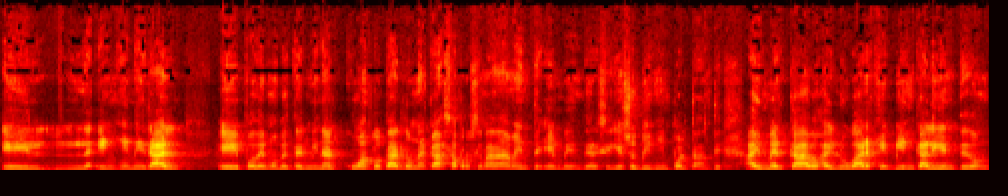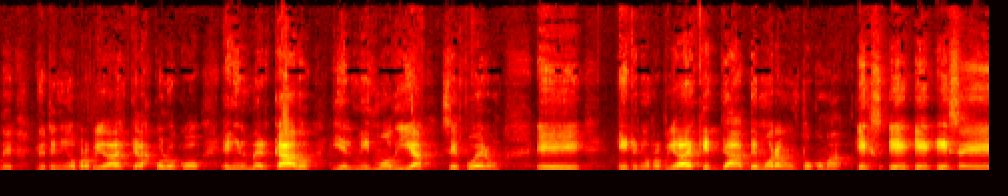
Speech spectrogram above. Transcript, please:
en general eh, podemos determinar cuánto tarda una casa aproximadamente en venderse. Y eso es bien importante. Hay mercados, hay lugares que es bien caliente donde yo he tenido propiedades que las colocó en el mercado y el mismo día se fueron. Eh, he tenido propiedades que ya demoran un poco más. Es, ese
